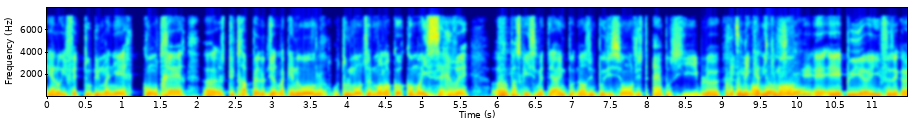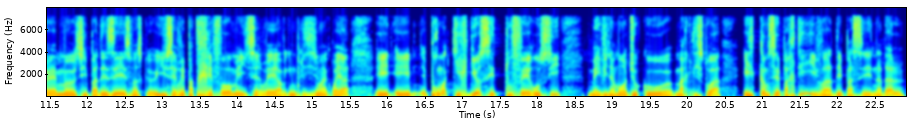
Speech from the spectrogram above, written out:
Et alors il fait tout d'une manière contraire. Euh, tu te rappelles de John McEnroe Tout le monde se demande encore comment il servait euh, parce qu'il se mettait dans une position juste impossible mécaniquement. Et, puis euh, il faisait quand même, si pas des aises, parce qu'il servait pas très fort, mais il servait avec une précision incroyable. Et, et pour moi, Kyrgios sait tout faire aussi. Mais évidemment, Djoko euh, marque l'histoire. Et comme c'est parti, il va dépasser Nadal.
